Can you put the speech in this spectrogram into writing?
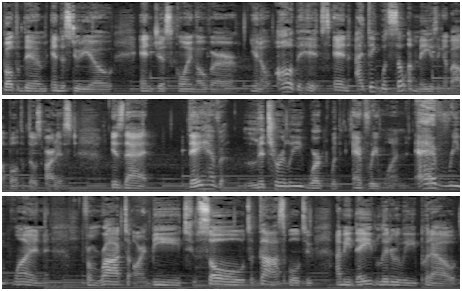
both of them in the studio and just going over, you know, all of the hits. And I think what's so amazing about both of those artists is that they have literally worked with everyone everyone from rock to R&B to soul to gospel to I mean they literally put out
